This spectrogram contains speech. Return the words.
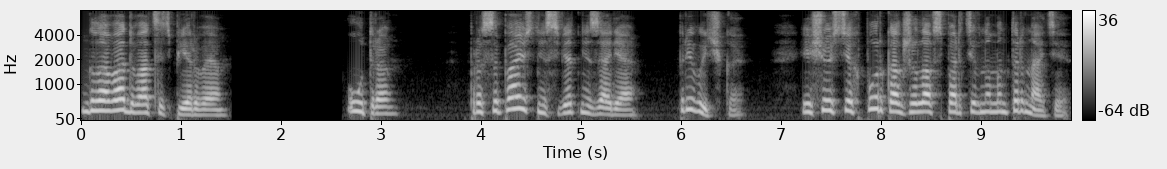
Глава двадцать первая. Утро. Просыпаюсь ни свет ни заря. Привычка. Еще с тех пор, как жила в спортивном интернате.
